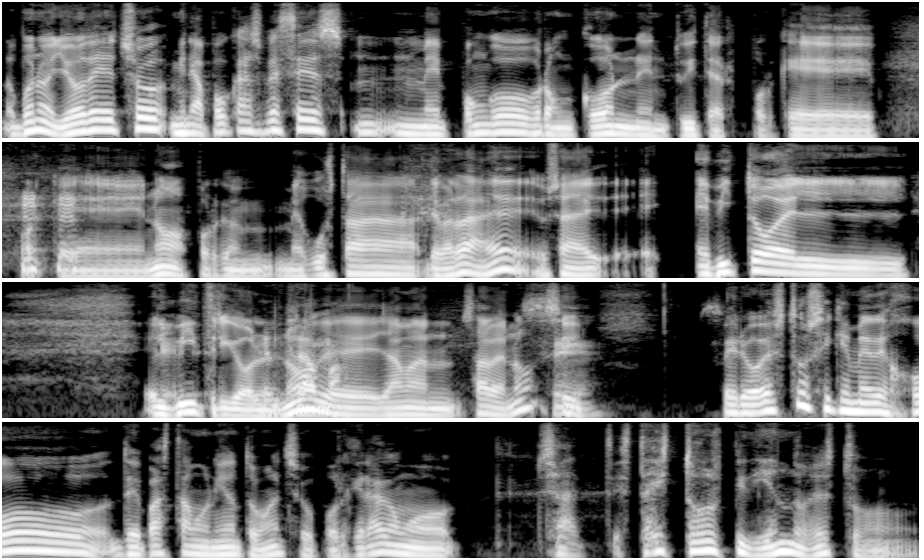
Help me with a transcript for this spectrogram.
bueno, yo de hecho, mira, pocas veces me pongo broncón en Twitter, porque, porque no, porque me gusta, de verdad, ¿eh? O sea, evito el, el vitriol, el ¿no? drama. Que llaman, ¿sabes, no? Sí. Pero esto sí que me dejó de pasta moniato, macho, porque era como, o sea, estáis todos pidiendo esto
